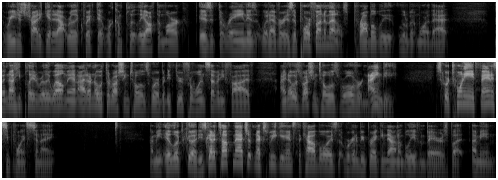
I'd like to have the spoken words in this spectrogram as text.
where you just try to get it out really quick that we're completely off the mark. Is it the rain? Is it whatever? Is it poor fundamentals? Probably a little bit more of that. But no, he played really well, man. I don't know what the rushing totals were, but he threw for 175. I know his rushing totals were over 90. He scored 28 fantasy points tonight. I mean, it looked good. He's got a tough matchup next week against the Cowboys that we're going to be breaking down and Bleav in Bears. But I mean,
